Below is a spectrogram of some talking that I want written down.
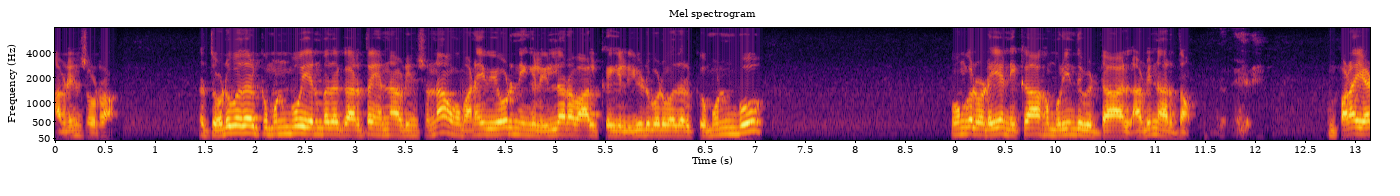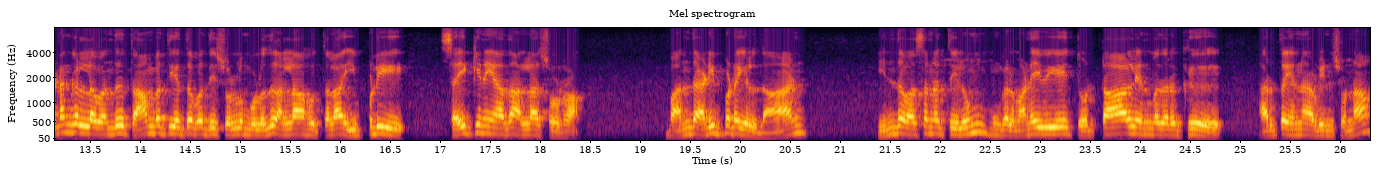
அப்படின்னு சொல்கிறான் தொடுவதற்கு முன்பு என்பதற்கு அர்த்தம் என்ன அப்படின்னு சொன்னால் உங்கள் மனைவியோடு நீங்கள் இல்லற வாழ்க்கையில் ஈடுபடுவதற்கு முன்பு உங்களுடைய நிக்காக முறிந்து விட்டால் அப்படின்னு அர்த்தம். பல இடங்களில் வந்து தாம்பத்தியத்தை பற்றி சொல்லும் பொழுது அல்லாஹுத்தலா இப்படி சைக்கினையாக தான் அல்லாஹ் சொல்கிறான் இப்போ அந்த அடிப்படையில் தான் இந்த வசனத்திலும் உங்கள் மனைவியை தொட்டால் என்பதற்கு அர்த்தம் என்ன அப்படின்னு சொன்னால்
